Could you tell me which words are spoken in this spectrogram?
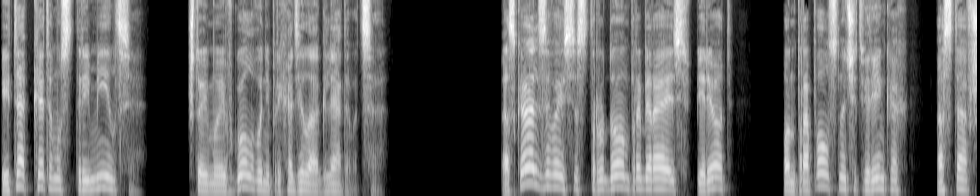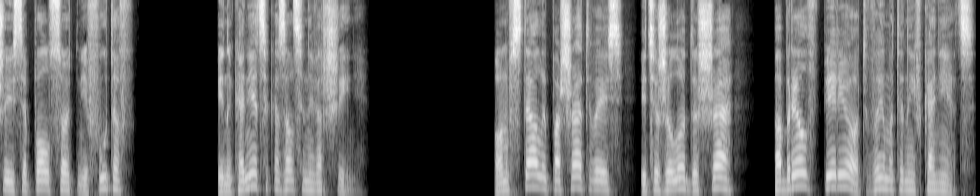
и так к этому стремился, что ему и в голову не приходило оглядываться. Оскальзываясь с трудом пробираясь вперед, он прополз на четвереньках оставшиеся полсотни футов и, наконец, оказался на вершине. Он встал и, пошатываясь и тяжело дыша, побрел вперед, вымотанный в конец.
